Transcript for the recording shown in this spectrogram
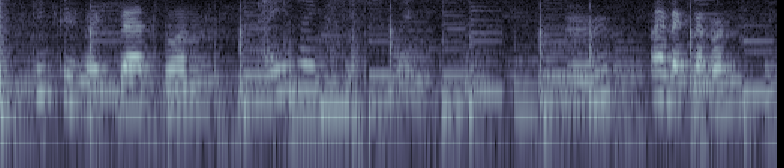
I think I like that one. I like this one. I like that one.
